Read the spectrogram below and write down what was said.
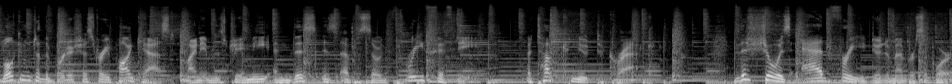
Welcome to the British History Podcast. My name is Jamie, and this is episode 350 A Tough Canute to Crack. This show is ad free due to member support,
